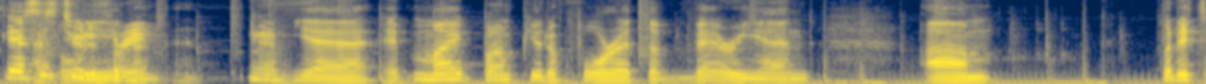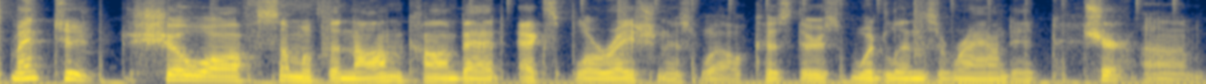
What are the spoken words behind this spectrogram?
yes, it's two to three. Yeah. yeah, it might bump you to four at the very end. Um, but it's meant to show off some of the non-combat exploration as well, because there's woodlands around it. Sure. Um,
